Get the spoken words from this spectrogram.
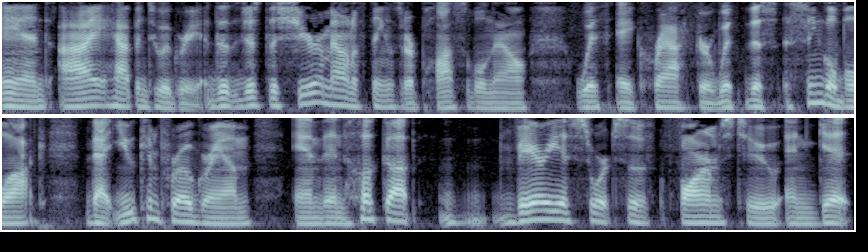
And I happen to agree. The, just the sheer amount of things that are possible now with a crafter, with this single block that you can program and then hook up various sorts of farms to and get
